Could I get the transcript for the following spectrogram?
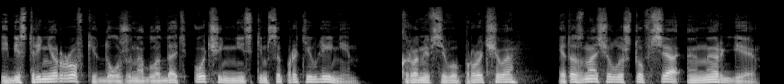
и без тренировки должен обладать очень низким сопротивлением. Кроме всего прочего, это значило, что вся энергия,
